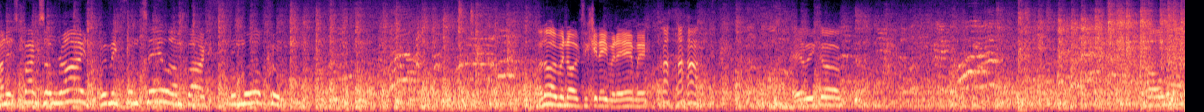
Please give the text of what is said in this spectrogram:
And it's bags on ride with my Frontierland bag from Morecambe. I don't even know if you can even hear me. Here we go. Hold on.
